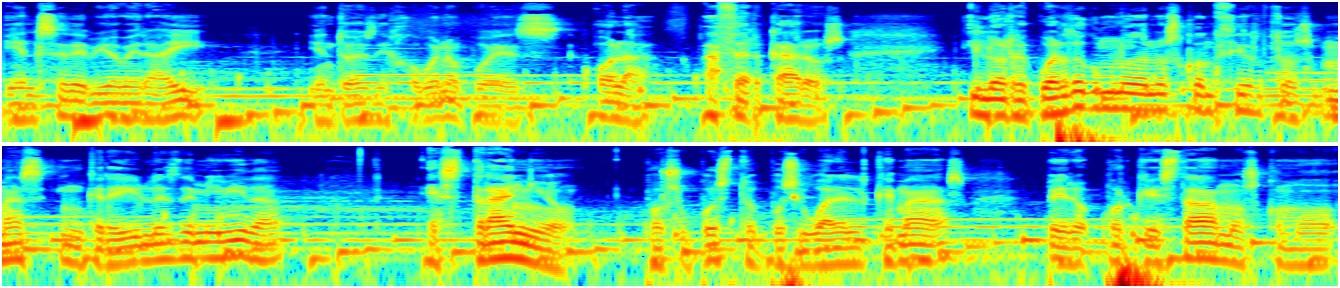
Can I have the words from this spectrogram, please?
Y él se debió ver ahí. Y entonces dijo, bueno, pues hola, acercaros. Y lo recuerdo como uno de los conciertos más increíbles de mi vida. Extraño, por supuesto, pues igual el que más, pero porque estábamos como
